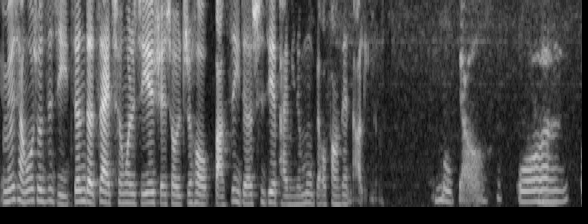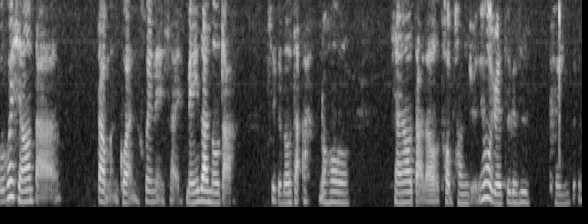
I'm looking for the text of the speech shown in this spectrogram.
有没有想过说自己真的在成为了职业选手之后，把自己的世界排名的目标放在哪里呢？目标，我我会想要打大满贯、会内赛，每一站都打，四个都打，然后想要打到 top hundred，因为我觉得这个是可以的，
